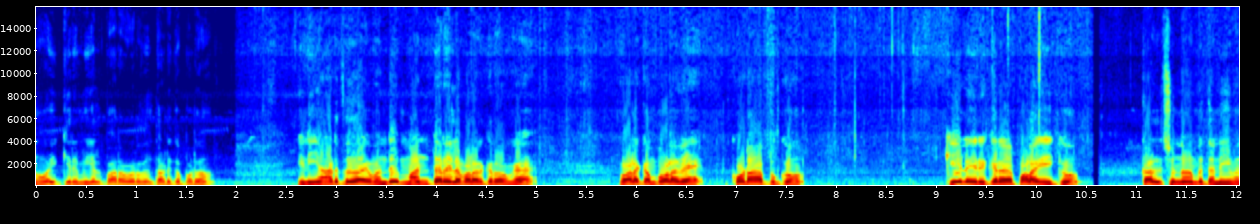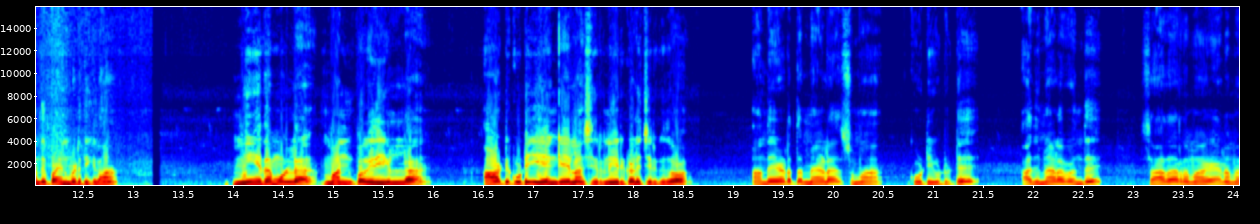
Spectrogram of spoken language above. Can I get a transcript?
நோய் கிருமிகள் பரவுறதும் தடுக்கப்படும். இனி அடுத்ததாக வந்து மண் தரையில் வளர்க்குறவங்க வழக்கம் போலவே கொடாப்புக்கும் கீழே இருக்கிற பலகைக்கும் கல் சுண்ணாம்பு தண்ணியை வந்து பயன்படுத்திக்கலாம். மீதமுள்ள மண் பகுதிகளில் ஆட்டுக்குட்டி எங்கேயெல்லாம் சிறுநீர் கழிச்சிருக்குதோ அந்த இடத்த மேலே சும்மா கூட்டி விட்டுட்டு அது மேலே வந்து சாதாரணமாக நம்ம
